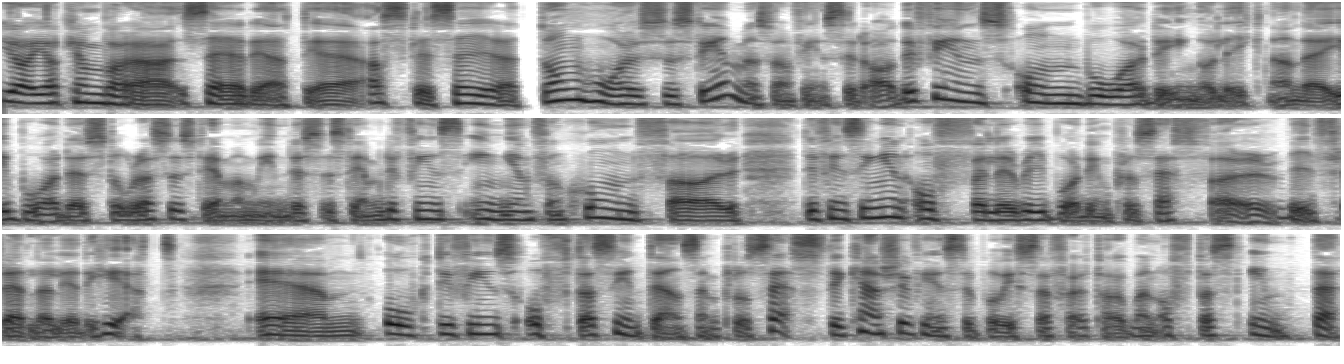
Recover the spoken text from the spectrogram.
Ja, jag kan bara säga det att det Astrid säger att de HR-systemen som finns idag, det finns onboarding och liknande i både stora system och mindre system. Det finns ingen funktion för, det finns ingen off eller reboarding-process för vid föräldraledighet. Eh, och det finns oftast inte ens en process. Det kanske finns det på vissa företag, men oftast inte.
